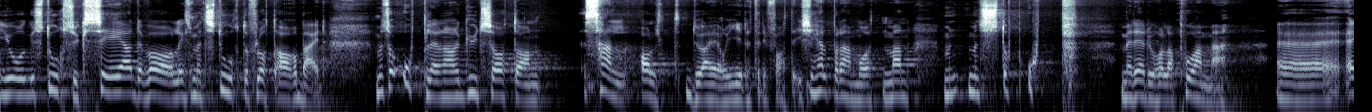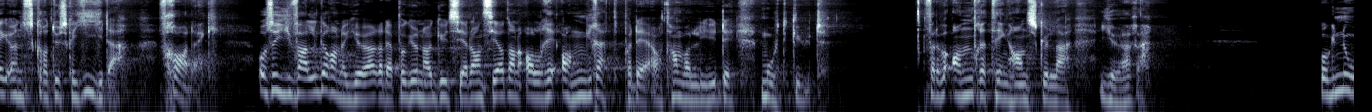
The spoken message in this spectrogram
gjorde stor suksess, det var liksom et stort og flott arbeid. Men så opplevde han Gud Satan selv alt du eier og gi det til de fattige. Ikke helt på den måten, men, men, men stopp opp med det du holder på med. Eh, jeg ønsker at du skal gi det fra deg. Og så velger han å gjøre det pga. Guds side. Han sier at han aldri angret på det, at han var lydig mot Gud. For det var andre ting han skulle gjøre. Og nå,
